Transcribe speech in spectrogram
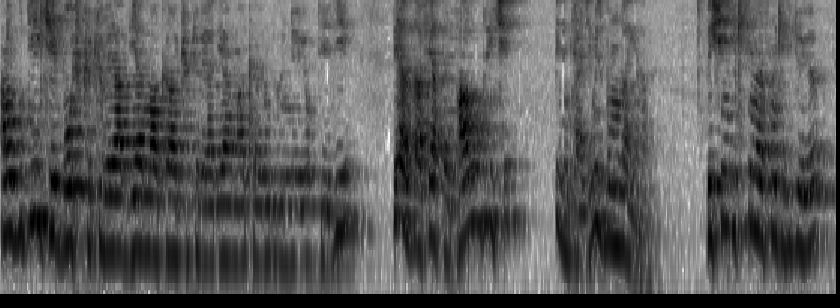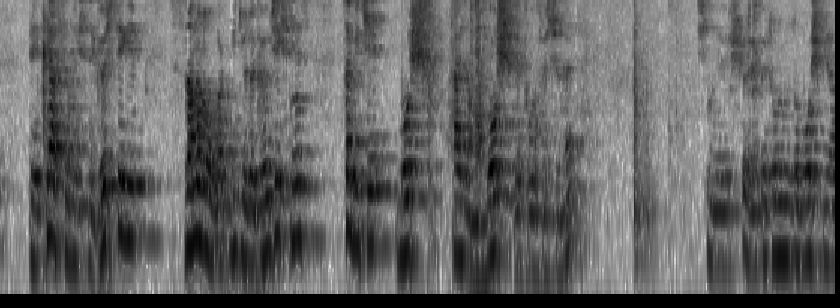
Ama bu değil ki boş kötü veya diğer markalar kötü veya diğer markaların ürünleri yok diye değil. Biraz daha fiyatları pahalı olduğu için bizim tercihimiz bundan yana. Ve şimdi ikisinin arasındaki videoyu e, kıyaslamayı size göstereyim. Zaman olarak videoda göreceksiniz. Tabii ki boş, her zaman boş ve profesyonel. Şimdi şöyle betonumuzda boş bir yer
